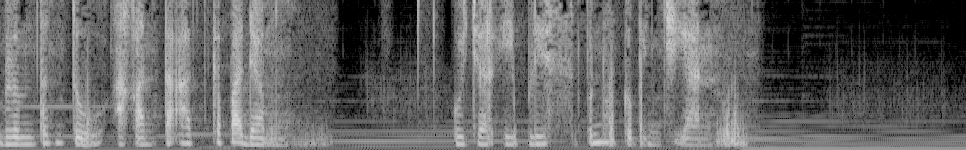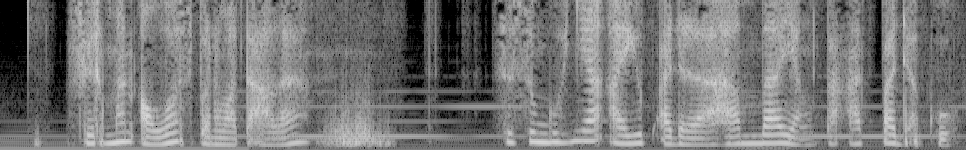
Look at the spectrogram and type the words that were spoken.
belum tentu akan taat kepadamu. ujar iblis penuh kebencian. Firman Allah Subhanahu wa taala, Sesungguhnya Ayub adalah hamba yang taat padaku.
